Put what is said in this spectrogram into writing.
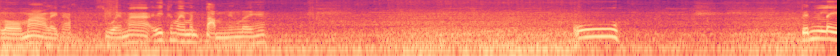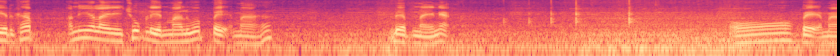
หล่อมากเลยครับ สวยมาก เอ้ยทำไมมันต่ำยังเลยฮะโอ้เป็นเลดครับ อันนี้อะไรชุบเลดมาหรือว่าเปะมาฮะ แบบไหนเนี่ยอ๋อแปะมา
